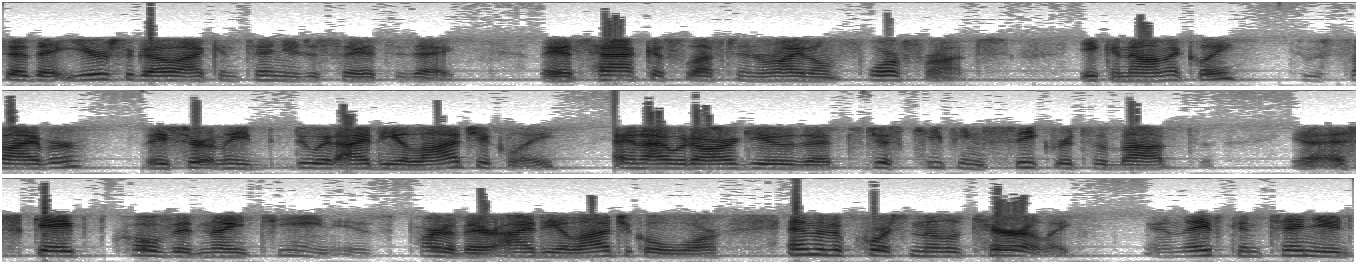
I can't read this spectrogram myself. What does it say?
said that years ago. I continue to say it today. They attack us left and right on four fronts: economically, through cyber. They certainly do it ideologically, and I would argue that just keeping secrets about uh, escaped COVID 19 is part of their ideological war. And then, of course, militarily. And they've continued,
